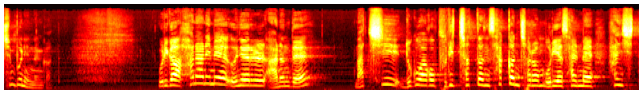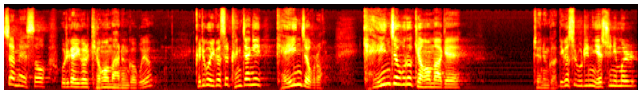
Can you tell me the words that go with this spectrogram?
친분 있는 것. 우리가 하나님의 은혜를 아는데 마치 누구하고 부딪혔던 사건처럼 우리의 삶의 한 시점에서 우리가 이걸 경험하는 거고요. 그리고 이것을 굉장히 개인적으로 개인적으로 경험하게 되는 것. 이것을 우리는 예수님을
